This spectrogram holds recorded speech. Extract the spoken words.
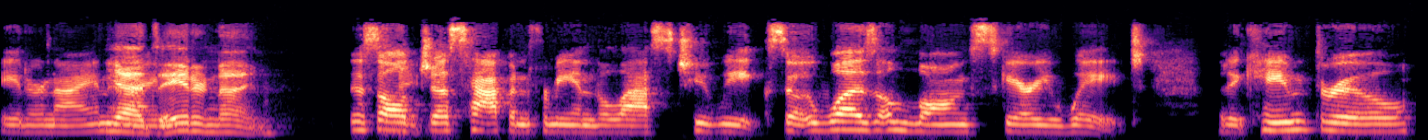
eight or nine. Yeah, it's I- eight or nine. this all Right. just happened for me in the last two weeks. So it was a long, scary wait, but it came through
